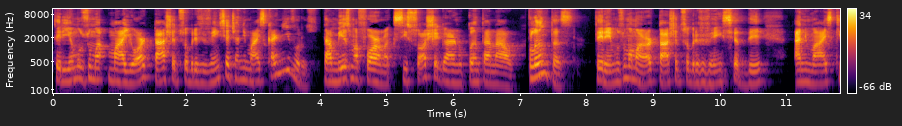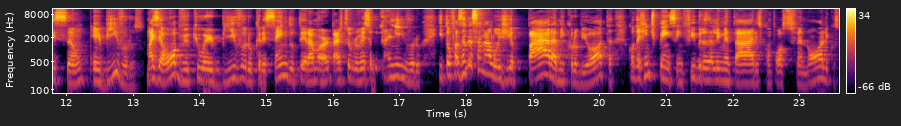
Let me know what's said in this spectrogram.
teríamos uma maior taxa de sobrevivência de animais carnívoros. Da mesma forma que se só chegar no Pantanal plantas, teremos uma maior taxa de sobrevivência de animais que são herbívoros. Mas é óbvio que o herbívoro crescendo terá maior taxa de sobrevivência do carnívoro. Então, fazendo essa analogia para a microbiota, quando a gente pensa em fibras alimentares, compostos fenólicos,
